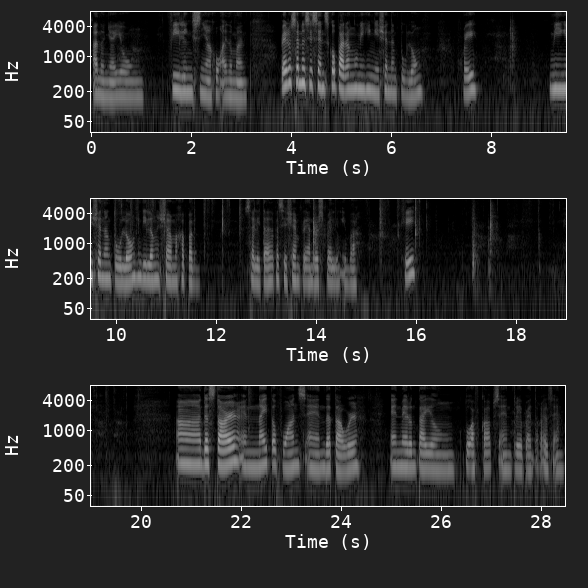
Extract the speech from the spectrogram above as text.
ano niya, yung feelings niya kung ano man. Pero sa nasisense ko, parang humihingi siya ng tulong. Okay? Humihingi siya ng tulong. Hindi lang siya makapag salita kasi syempre under spell yung iba. Okay? Uh, the Star and Knight of Wands and the Tower. And meron tayong Two of Cups and Three of Pentacles and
